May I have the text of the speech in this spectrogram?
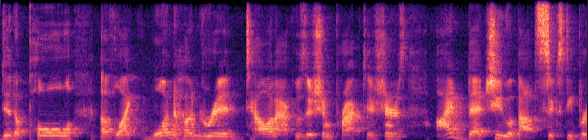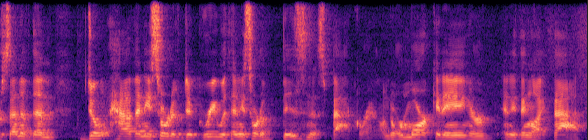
did a poll of like 100 talent acquisition practitioners, I bet you about 60% of them don't have any sort of degree with any sort of business background or marketing or anything like that.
